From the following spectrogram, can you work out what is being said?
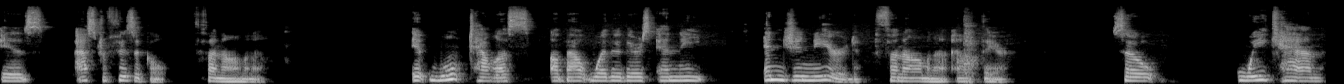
is astrophysical phenomena. It won't tell us about whether there's any engineered phenomena out there. So we can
